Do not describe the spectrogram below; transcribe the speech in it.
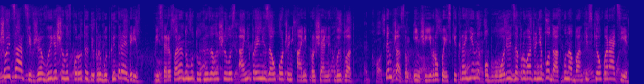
Швейцарці вже вирішили вкоротити прибутки трейдерів. Після референдуму тут не залишилось ані премій заохочень, ані прощальних виплат. Тим часом інші європейські країни обговорюють запровадження податку на банківські операції.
